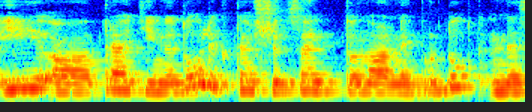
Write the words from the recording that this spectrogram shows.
І е, третій недолік те, що цей тональний продукт не,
